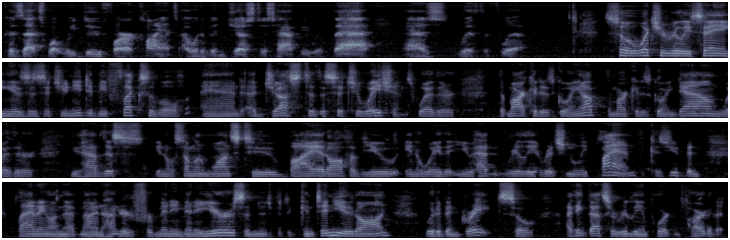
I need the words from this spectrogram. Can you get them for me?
Because that's what we do for our clients. I would have been just as happy with that as with the flip. So what you're really saying is, is that you need to be flexible and adjust to the situations, whether the market is going up, the market is going down, whether you have this, you know, someone wants to buy it off of you in a way that you hadn't really originally planned because you'd been planning on that 900 for many, many years. And if it continued on, would have been great. So I think that's a really important part of it.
